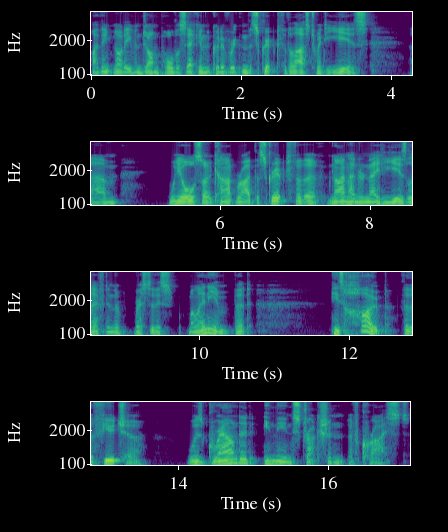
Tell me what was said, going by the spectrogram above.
I think not even John Paul II could have written the script for the last 20 years, um, we also can't write the script for the 980 years left in the rest of this millennium, but his hope for the future was grounded in the instruction of Christ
